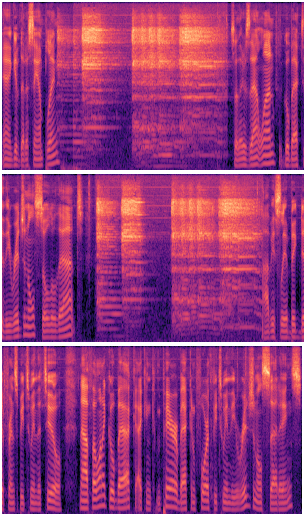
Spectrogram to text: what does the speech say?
and give that a sampling. So there's that one. We go back to the original, solo that. Obviously a big difference between the two. Now if I want to go back, I can compare back and forth between the original settings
